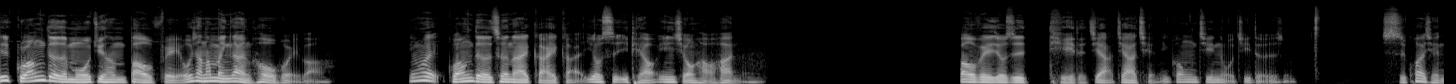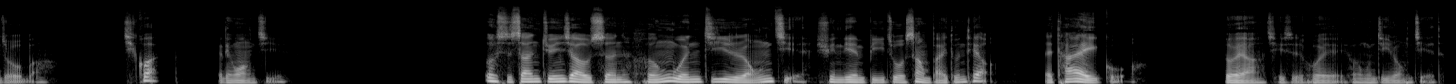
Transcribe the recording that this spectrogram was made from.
其实 Grandeur 的模具他们报废，我想他们应该很后悔吧，因为 Grandeur 的车拿来改改，又是一条英雄好汉呢。报废就是铁的价价钱，一公斤我记得是十块钱左右吧，七块，有点忘记。二十三军校生横纹肌溶解训练逼做上百吨跳，在泰国。对啊，其实会横纹肌溶解的。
